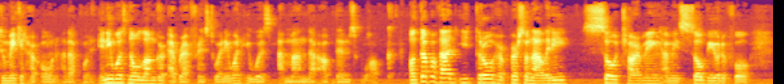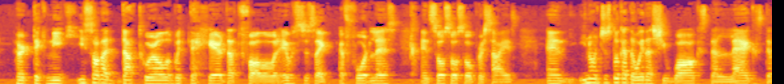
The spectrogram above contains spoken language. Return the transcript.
to make it her own at that point. And it was no longer a reference to anyone, it was Amanda Obdam's walk. On top of that, you throw her personality, so charming, I mean so beautiful. Her technique, you saw that that twirl with the hair that followed, it was just like effortless and so so so precise and you know just look at the way that she walks the legs the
